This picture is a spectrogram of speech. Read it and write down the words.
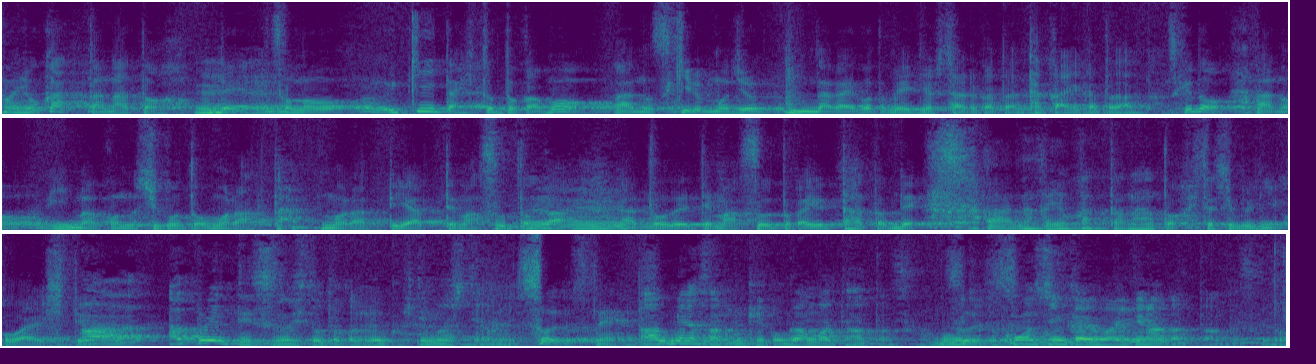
まあ、よかったなと、でその聞いた人とかもあのスキルもちろん長いこと勉強してある方は高い方だったんですけどあの今この仕事をもらったもらってやってますとか、あと出てますとか言ってはったんであなんかよかったなと久しぶりにお会いして。あアプレンティスの人とかもよく来てましたよね。そうですね。あ皆さんも結構頑張ってはったんですか？僕ちょっと懇親会は行けなかったんですけど。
